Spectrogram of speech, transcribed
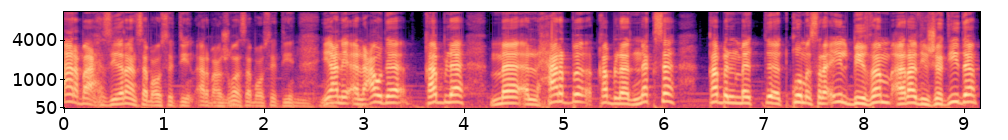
4 حزيران 67 4 جوان 67 يعني العودة قبل ما الحرب قبل النكسة قبل ما تقوم إسرائيل بضم أراضي جديدة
